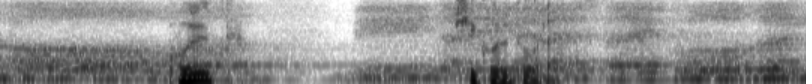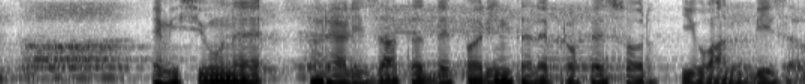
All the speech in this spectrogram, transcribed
nouă. Cult și cultură. Emisiune realizată de părintele profesor Ioan Biză.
